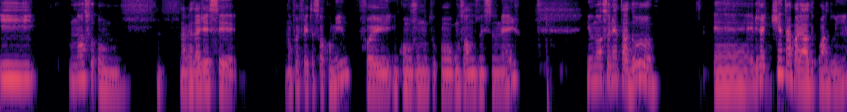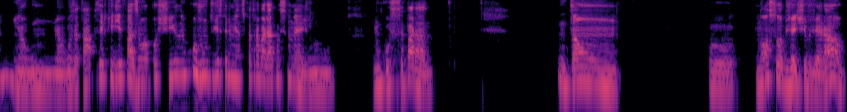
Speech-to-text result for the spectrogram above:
E o nosso, na verdade, esse não foi feito só comigo, foi em conjunto com alguns alunos do ensino médio. E o nosso orientador, é, ele já tinha trabalhado com Arduino em, algum, em algumas etapas, ele queria fazer uma apostila e um conjunto de experimentos para trabalhar com o ensino médio, num, num curso separado. Então, o nosso objetivo geral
